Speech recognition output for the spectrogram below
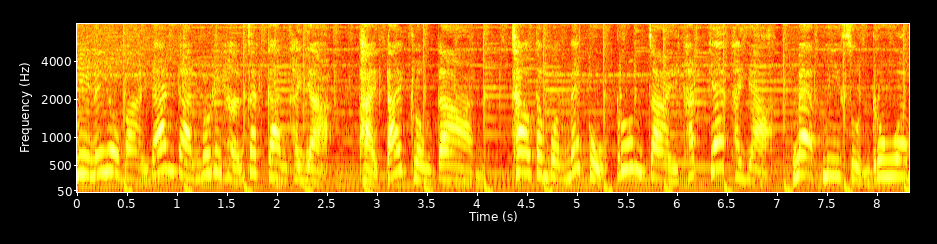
มีนโยบายด้านการบริหารจัดการขยะ ภายใต้โครงการ ชาวตำบลแม่กุร่วมใจคัดแยกขยะ แบบมีส่วนร่วม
